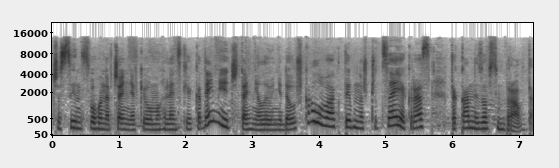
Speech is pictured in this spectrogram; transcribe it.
часи свого навчання в Києво-Могилянській академії, читання Леоніда Ушкалова активно, що це якраз така не зовсім правда.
